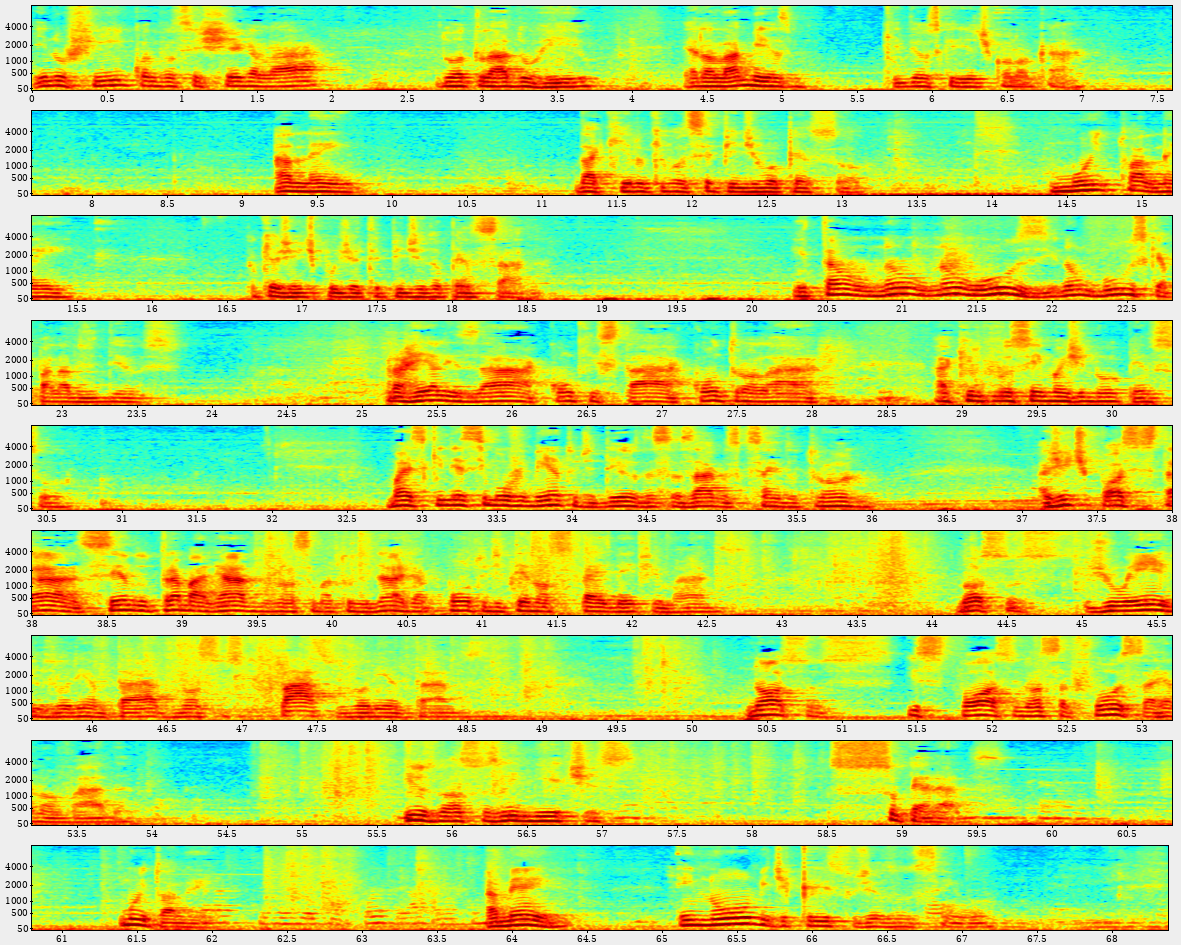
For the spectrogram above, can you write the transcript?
E no fim, quando você chega lá do outro lado do rio, era lá mesmo que Deus queria te colocar. Além daquilo que você pediu ou pensou. Muito além do que a gente podia ter pedido ou pensado. Então, não, não use, não busque a palavra de Deus para realizar, conquistar, controlar aquilo que você imaginou, pensou. Mas que nesse movimento de Deus, nessas águas que saem do trono, a gente possa estar sendo trabalhado na nossa maturidade a ponto de ter nossos pés bem firmados, nossos joelhos orientados, nossos passos orientados, nossos esforços, nossa força renovada e os nossos limites superados. Muito além. Amém? Em nome de Cristo Jesus, Senhor.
